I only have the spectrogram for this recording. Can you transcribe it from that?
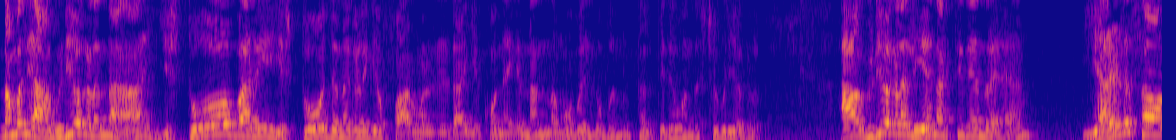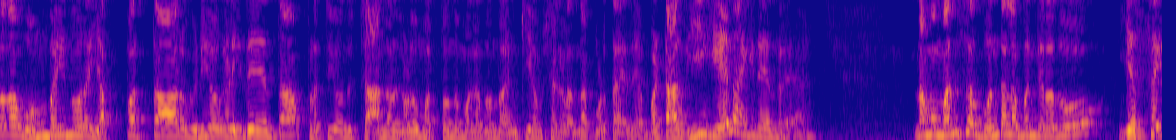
ನಮ್ಮಲ್ಲಿ ಆ ವಿಡಿಯೋಗಳನ್ನ ಎಷ್ಟೋ ಬಾರಿ, ಎಷ್ಟೋ ಜನಗಳಿಗೆ ಫಾರ್ವರ್ಡೆಡ್ ಆಗಿ ಕೊನೆಗೆ ನನ್ನ ಮೊಬೈಲ್ಗೆ ಬಂದು ತಲುಪಿದೆ ಒಂದಷ್ಟು ವಿಡಿಯೋಗಳು. ಆ ವಿಡಿಯೋಗಳಲ್ಲಿ ಏನಾಗ್ತಿದೆ ಅಂದ್ರೆ ಎರಡು ಸಾವಿರದ ಒಂಬೈನೂರ ಎಪ್ಪತ್ತಾರು ವಿಡಿಯೋಗಳಿದೆ ಅಂತ ಪ್ರತಿಯೊಂದು ಚಾನೆಲ್ಗಳು ಮತ್ತೊಂದು ಮಗದೊಂದು ಅಂಕಿಅಂಶಗಳನ್ನ ಕೊಡ್ತಾ ಇದೆ. ಬಟ್ ಅದು ಈಗ ಏನಾಗಿದೆ ಅಂದ್ರೆ ನಮ್ಮ ಮನಸ್ಸಲ್ಲಿ ಗೊಂದಲ ಬಂದಿರೋದು ಎಸ್ ಐ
